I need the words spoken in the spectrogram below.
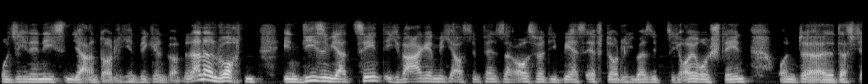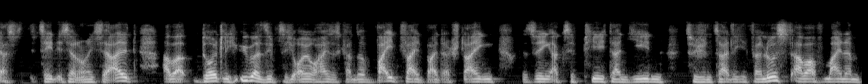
und sich in den nächsten Jahren deutlich entwickeln wird. In anderen Worten, in diesem Jahrzehnt, ich wage mich aus dem Fenster raus, wird die BSF deutlich über 70 Euro stehen. Und äh, das Jahrzehnt ist ja noch nicht sehr alt, aber deutlich über 70 Euro heißt, es kann so weit, weit weiter steigen. Deswegen akzeptiere ich dann jeden zwischenzeitlichen Verlust. Aber auf meinem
